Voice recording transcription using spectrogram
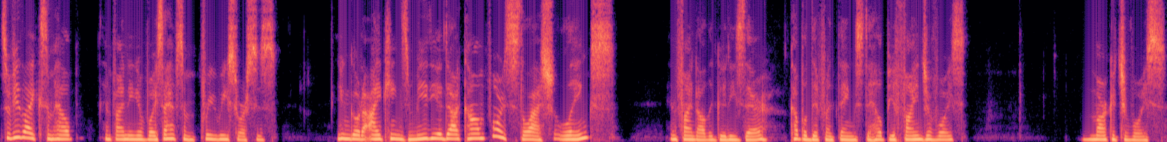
So if you'd like some help in finding your voice, I have some free resources you can go to ikingsmedia.com forward slash links and find all the goodies there. A couple different things to help you find your voice, market your voice.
